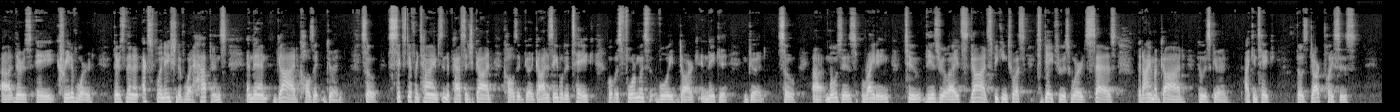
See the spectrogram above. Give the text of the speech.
Uh, there's a creative word. There's then an explanation of what happens, and then God calls it good. So Six different times in the passage, God calls it good. God is able to take what was formless, void, dark, and make it good. So uh, Moses, writing to the Israelites, God speaking to us today through his words, says that I am a God who is good. I can take those dark places,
